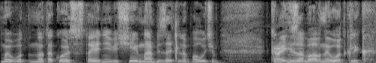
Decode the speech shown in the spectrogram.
мы вот на такое состояние вещей мы обязательно получим крайне забавный отклик.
